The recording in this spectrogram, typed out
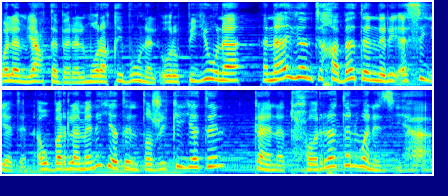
ولم يعتبر المراقبون الأوروبيون أن أي انتخابات رئاسية أو برلمانية طاجيكية كانت حرة ونزيهة.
